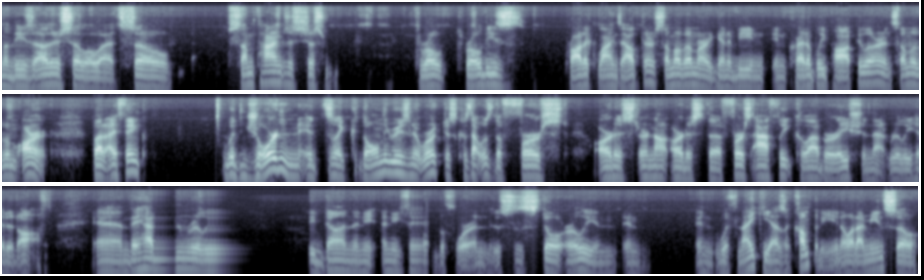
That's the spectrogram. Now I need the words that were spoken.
of these other silhouettes. So sometimes it's just throw throw these product lines out there. Some of them are going to be incredibly popular and some of them aren't. But I think with Jordan, it's like the only reason it worked is because that was the first artist or not artist, the first athlete collaboration that really hit it off. And they hadn't really done any anything before. And this is still early in in in with Nike as a company, you know what I mean? So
